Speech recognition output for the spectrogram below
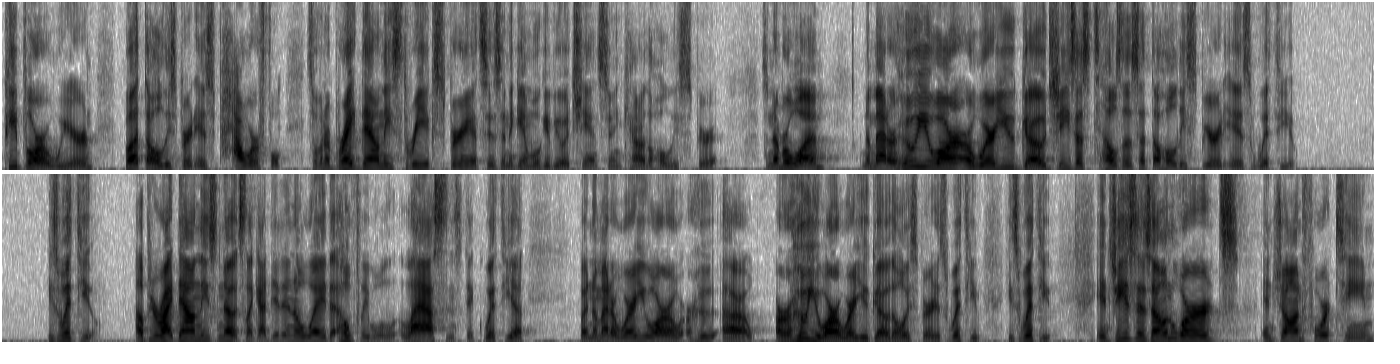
People are weird, but the Holy Spirit is powerful. So I'm going to break down these three experiences, and again, we'll give you a chance to encounter the Holy Spirit. So, number one, no matter who you are or where you go, Jesus tells us that the Holy Spirit is with you. He's with you. I hope you write down these notes like I did in a way that hopefully will last and stick with you. But no matter where you are or who, uh, or who you are, or where you go, the Holy Spirit is with you. He's with you. In Jesus' own words in John 14,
